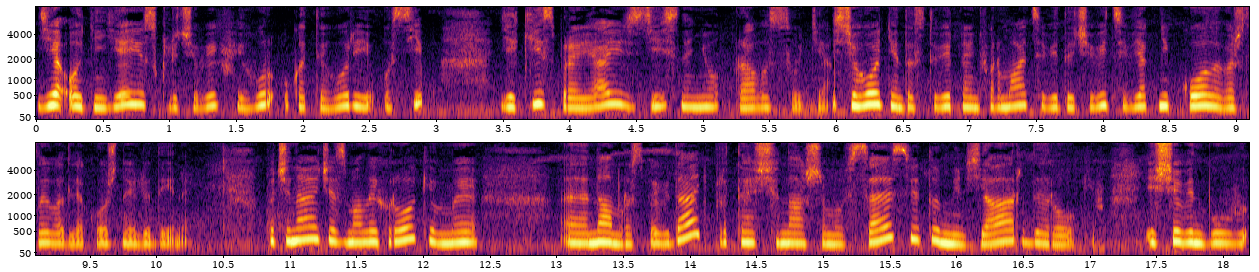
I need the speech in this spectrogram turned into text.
є однією з ключових фігур у категорії осіб, які сприяють здійсненню правосуддя. Сьогодні достовірна інформація від очевидців як ніколи важлива для кожної людини. Починаючи з малих років, ми нам розповідають про те, що нашому всесвіту мільярди років, і що він був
